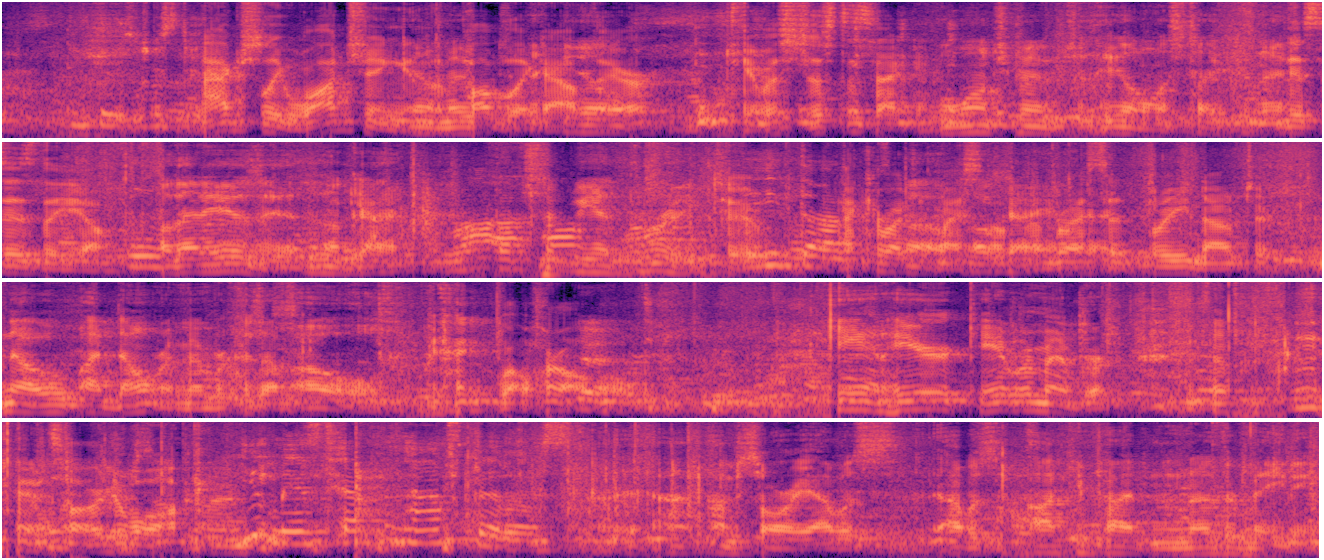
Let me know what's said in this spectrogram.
actually watching in the public the out hill. there, give us just a second. Well, why don't you move to the hill and let's take the next? This is the uh, Oh, that is it, okay. I said we had three. two. I corrected Oh, myself. okay, Remember I okay. said three, no, two. No, I don't remember because I'm old. Well, we're all old. Can't hear, can't remember. It's hard to walk. You missed health and hospitals. I- I'm sorry, I was, I was occupied in another meeting.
